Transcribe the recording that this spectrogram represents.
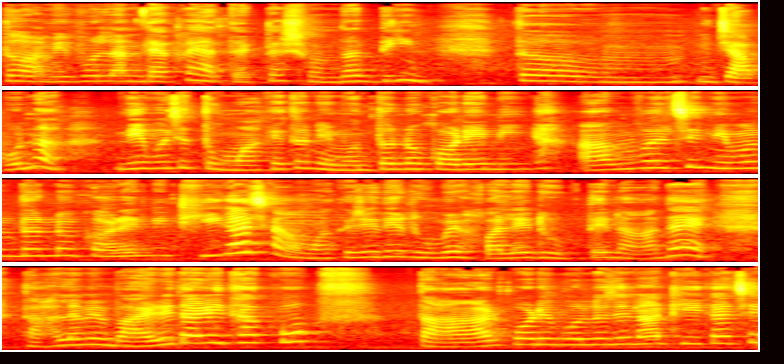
তো আমি বললাম, দেখো, এত একটা সুন্দর দিন, তো যাব না? দিয়ে বলছে, তোমাকে তো নেমন্তন্ন করেনি। আমি বলছি নেমন্তন্ন করেনি? ঠিক আছে, আমাকে যদি রুমের হলে ঢুকতে না দেয়, তাহলে আমি বাইরে দাঁড়িয়ে থাকব। তারপরে বলল যে, না, ঠিক আছে।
